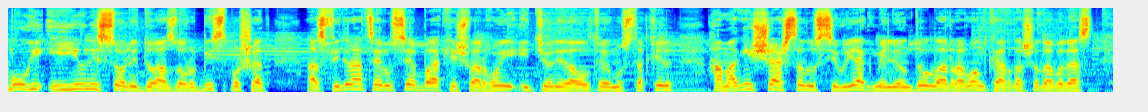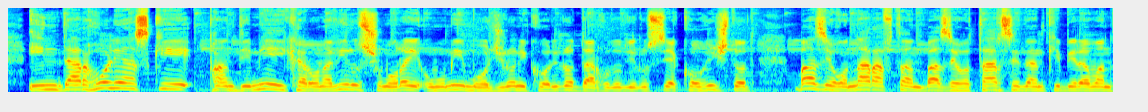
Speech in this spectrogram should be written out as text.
Моҳи июни соли 2020 бошад. Аз федератсияи русия ба кишварҳои иттиҳоди давлатҳои мустақил ҳамагӣ 631 миллион доллар равон карда шуда будааст. Ин дар ҳоле аст ки пандемияи коронавирус шумораи умумии муҳоҷирони кориро дар ҳудуди русия коҳиш дод. Баъзеҳо нарафтанд баъзеҳо тарсиданд ки бираванд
